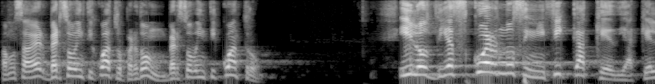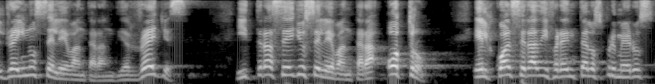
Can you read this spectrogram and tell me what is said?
Vamos a ver, verso 24, perdón, verso 24. Y los diez cuernos significa que de aquel reino se levantarán diez reyes y tras ellos se levantará otro, el cual será diferente a los primeros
